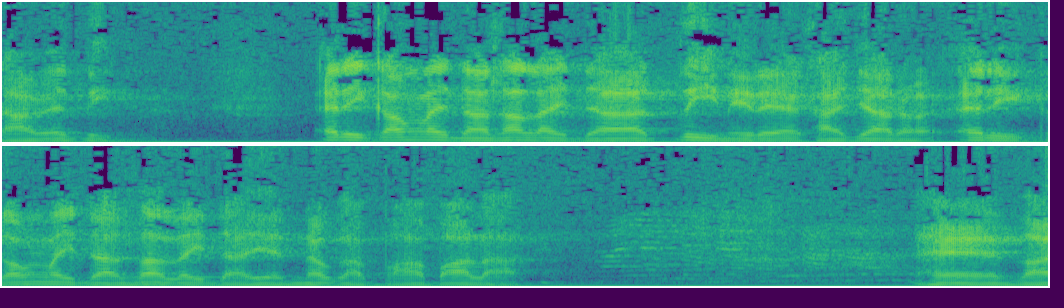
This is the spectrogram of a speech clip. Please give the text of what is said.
ဒါပဲသိ အဲ့ဒီကောင်းလိုက်တာလှလိုက်တာသိနေတဲ့အခါကျတော့အဲ့ဒီကောင်းလိုက်တာလှလိုက်တာရဲ့နောက်ကဘာပါလာဟဲသာ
